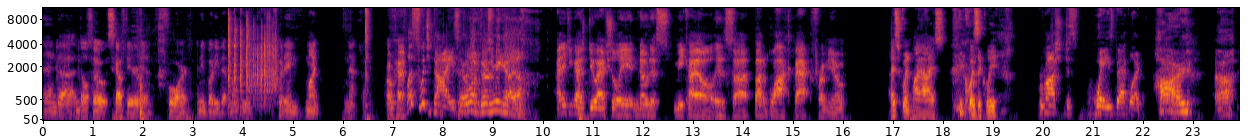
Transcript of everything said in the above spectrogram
and uh, and also scout the area for anybody that might be putting mine net. On. Okay. Let's switch dies. Hey, look, there's Mikhail. I think you guys do actually notice Mikhail is uh, about a block back from you. I squint my eyes quizzically. Ramash just waves back like, "Hi, uh, no-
